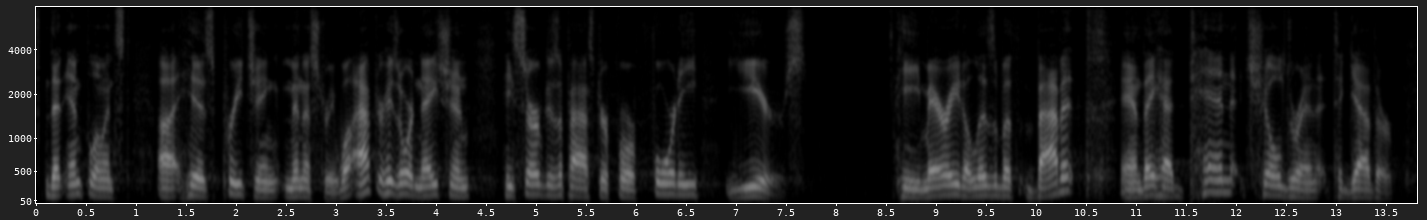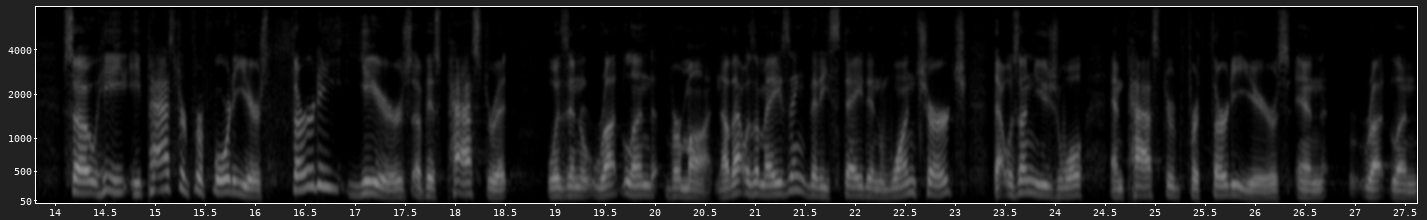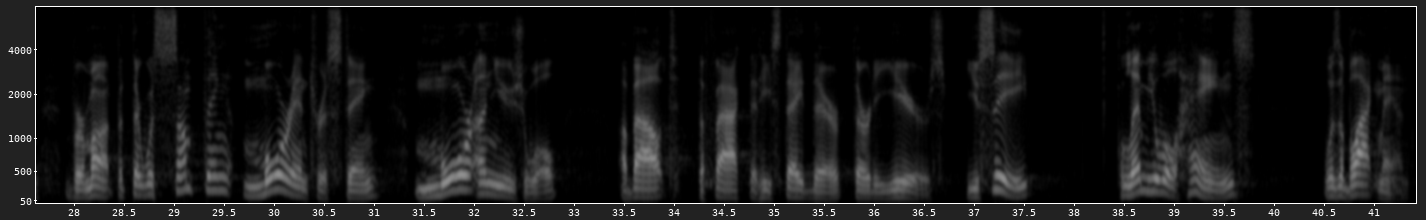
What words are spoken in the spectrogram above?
that influenced uh, his preaching ministry. Well, after his ordination, he served as a pastor for 40 years. He married Elizabeth Babbitt, and they had 10 children together. So he, he pastored for 40 years. 30 years of his pastorate was in Rutland, Vermont. Now, that was amazing that he stayed in one church. That was unusual and pastored for 30 years in Rutland, Vermont. But there was something more interesting, more unusual about the fact that he stayed there 30 years. You see, Lemuel Haynes was a black man.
